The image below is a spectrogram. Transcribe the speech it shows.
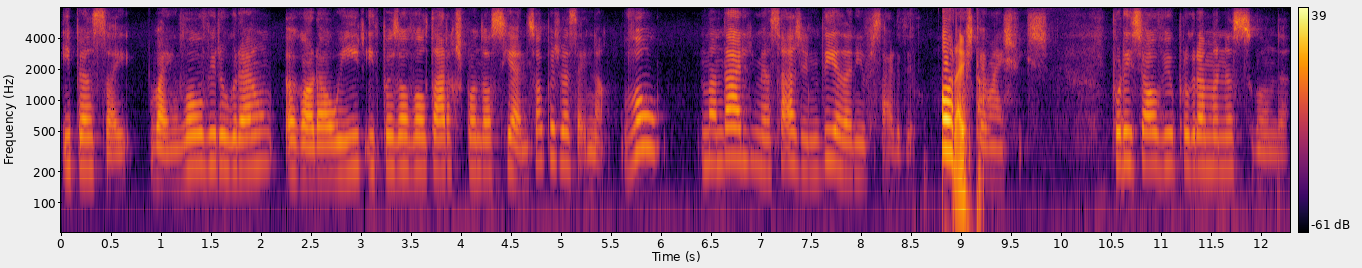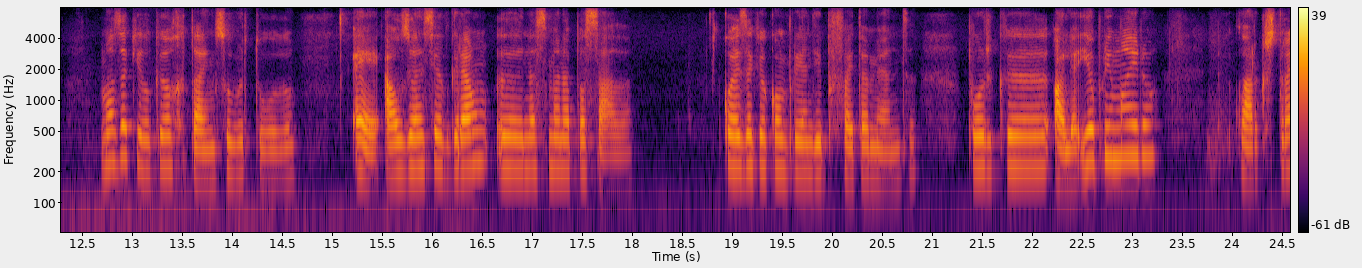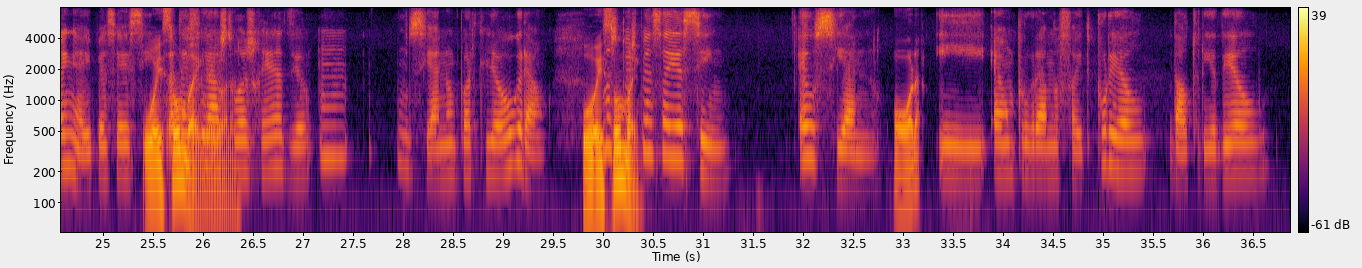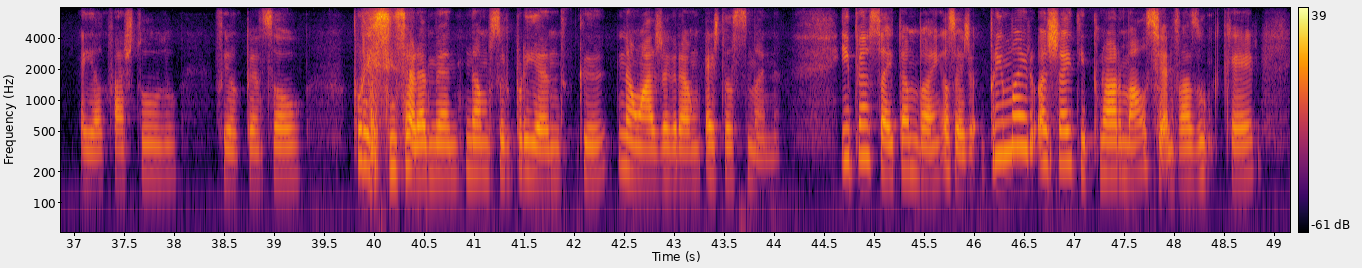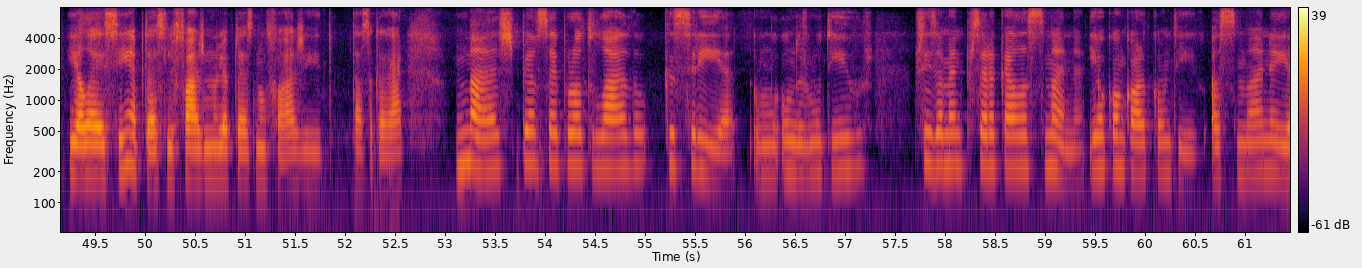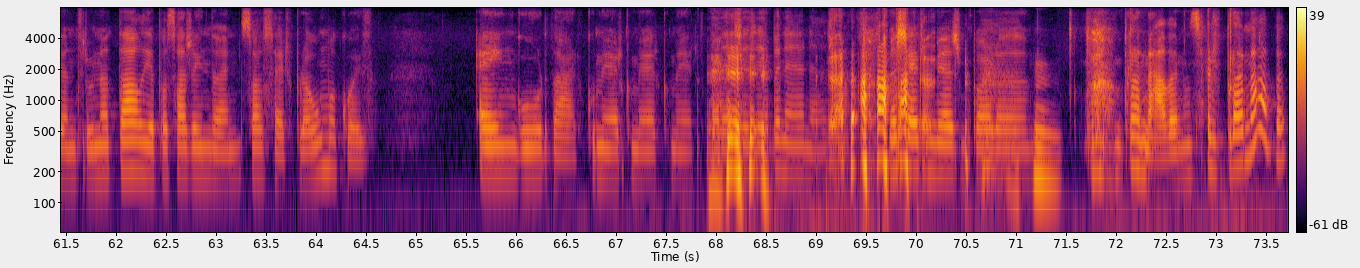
e pensei, bem, vou ouvir o grão agora ao ir e depois ao voltar respondo ao Oceano. Só depois pensei, não, vou mandar-lhe mensagem no dia de aniversário dele. Ora, está. é mais fixe. Por isso já ouvi o programa na segunda. Mas aquilo que eu retenho, sobretudo, é a ausência de grão eh, na semana passada. Coisa que eu compreendi perfeitamente. Porque, olha, eu primeiro, claro que estranhei, pensei assim, Ouçam até bem fui às tuas redes eu, hum, o Luciano não partilhou o grão. Ouçam Mas depois bem. pensei assim, é o Ciano Ora, e é um programa feito por ele, da autoria dele, é ele que faz tudo, foi ele que pensou. Por isso, sinceramente, não me surpreende que não haja grão esta semana. E pensei também, ou seja, primeiro achei tipo normal, ele faz o que quer e ele é assim, apetece-lhe faz, não lhe apetece não faz e está-se a cagar. Mas pensei por outro lado que seria um, um dos motivos precisamente por ser aquela semana. E eu concordo contigo, a semana entre o Natal e a passagem de ano só serve para uma coisa. É engordar, comer, comer, comer, laranjas e bananas. Mas serve mesmo para, para, para nada, não serve para nada.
